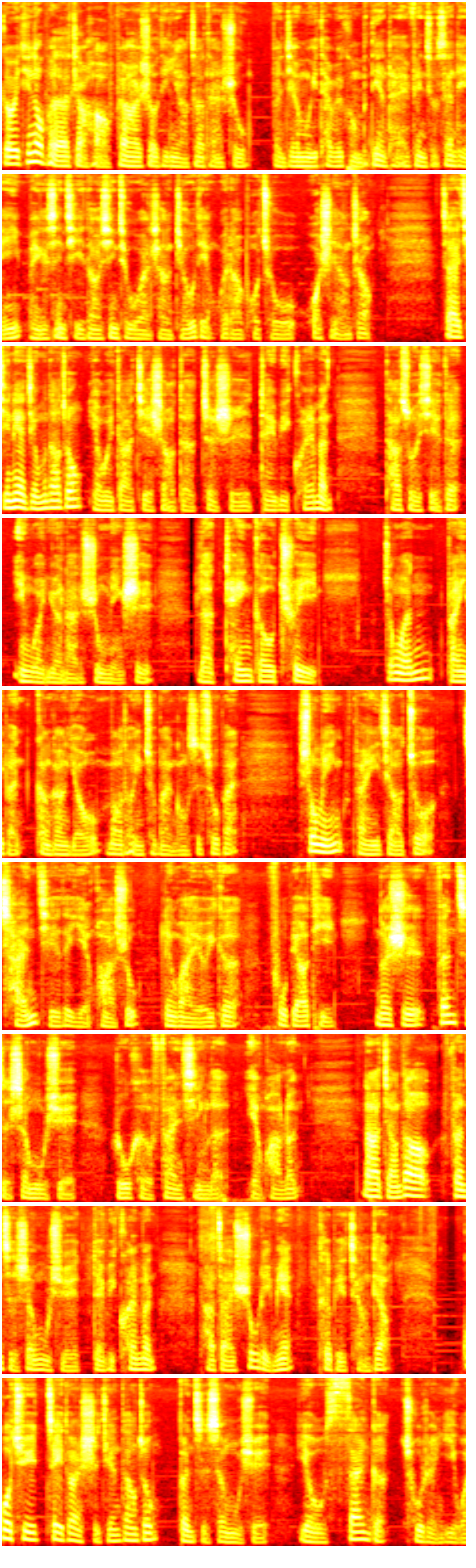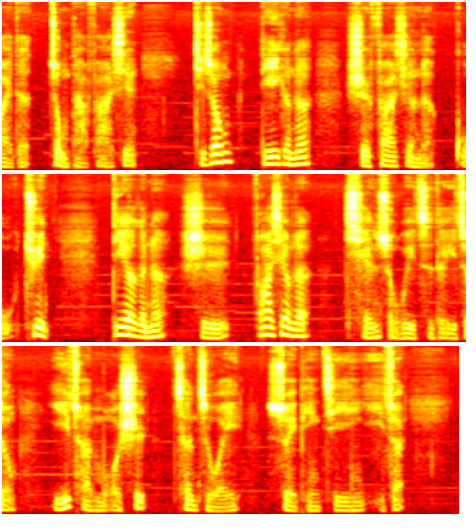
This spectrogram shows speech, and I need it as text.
各位听众朋友，大家好，欢迎收听杨照谈书。本节目以台北广播电台 FM 九三点一，每个星期一到星期五晚上九点回到播出。我是杨照，在今天的节目当中要为大家介绍的，这是 David Quammen 他所写的英文原来的书名是《The Tangled Tree》，中文翻译本刚刚由猫头鹰出版公司出版，书名翻译叫做《缠结的演化树》，另外有一个副标题，那是分子生物学。如何翻新了演化论？那讲到分子生物学，David Quammen 他在书里面特别强调，过去这段时间当中，分子生物学有三个出人意外的重大发现。其中第一个呢是发现了古菌，第二个呢是发现了前所未知的一种遗传模式，称之为水平基因遗传。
